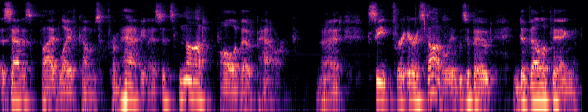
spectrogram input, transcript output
A satisfied life comes from happiness. It's not all about power. Right? See, for Aristotle, it was about developing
